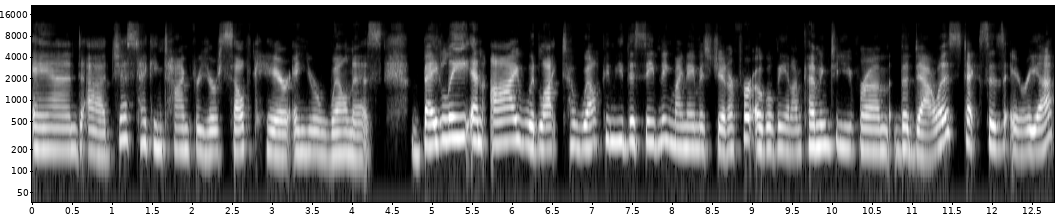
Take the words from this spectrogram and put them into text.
and uh, just taking time for your self care and your wellness. Bailey and I would like to welcome you this evening. My name is Jennifer Ogilvy, and I'm coming to you from the Dallas, Texas area.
